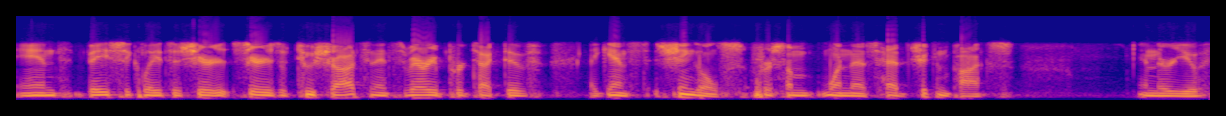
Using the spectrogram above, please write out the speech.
And basically, it's a series of two shots, and it's very protective against shingles for someone that's had chickenpox in their youth.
